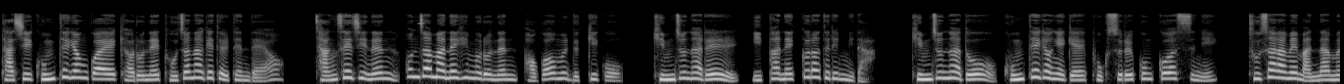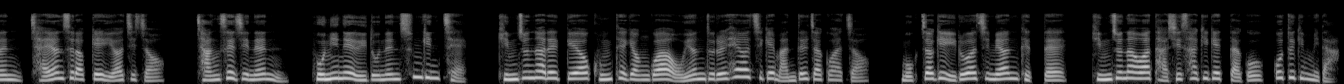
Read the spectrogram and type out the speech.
다시 공태경과의 결혼에 도전하게 될 텐데요. 장세진은 혼자만의 힘으로는 버거움을 느끼고 김준하를 이 판에 끌어들입니다. 김준하도 공태경에게 복수를 꿈꾸었으니 두 사람의 만남은 자연스럽게 이어지죠. 장세진은 본인의 의도는 숨긴 채 김준하를 깨어 공태경과 오연두를 헤어지게 만들자고 하죠. 목적이 이루어지면 그때 김준하와 다시 사귀겠다고 꼬드깁니다.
